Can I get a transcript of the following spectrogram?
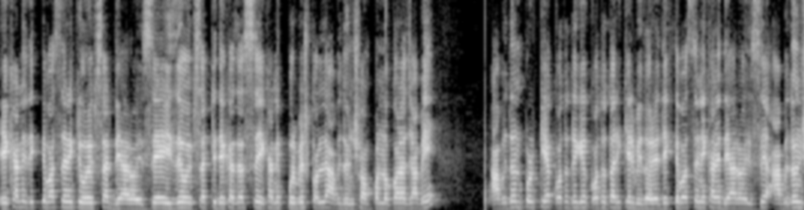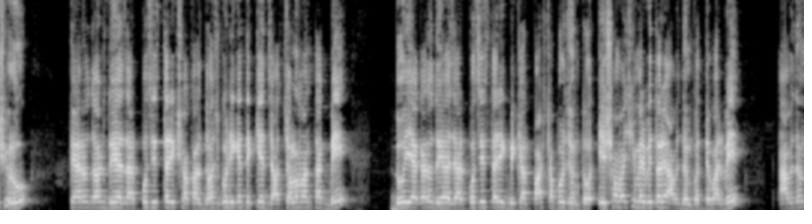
এখানে দেখতে পাচ্ছেন একটি ওয়েবসাইট দেওয়া রয়েছে। এই যে ওয়েবসাইটটি দেখা যাচ্ছে, এখানে প্রবেশ করলে আবেদন সম্পন্ন করা যাবে। আবেদন প্রক্রিয়া কত থেকে কত তারিখের ভিতরে দেখতে পাচ্ছেন, এখানে দেওয়া রয়েছে আবেদন শুরু তেরো দশ দুই হাজার পঁচিশ তারিখ সকাল দশ ঘটিকা থেকে যা চলমান থাকবে দুই এগারো দুই হাজার পঁচিশ তারিখ বিকাল পাঁচটা পর্যন্ত। এই সময়সীমার ভিতরে আবেদন করতে পারবে। আবেদন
